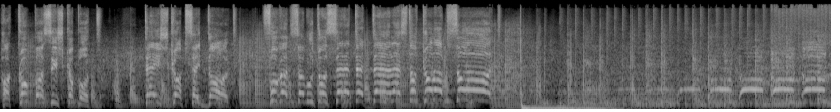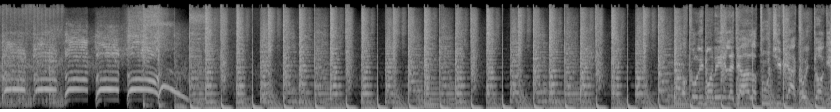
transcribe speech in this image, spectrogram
Ha kopasz is kapott, te is kapsz egy dalt. Fogad Szabutól szeretettel ezt a kalapszot! A koliban él egy állat, úgy hogy Dagi.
